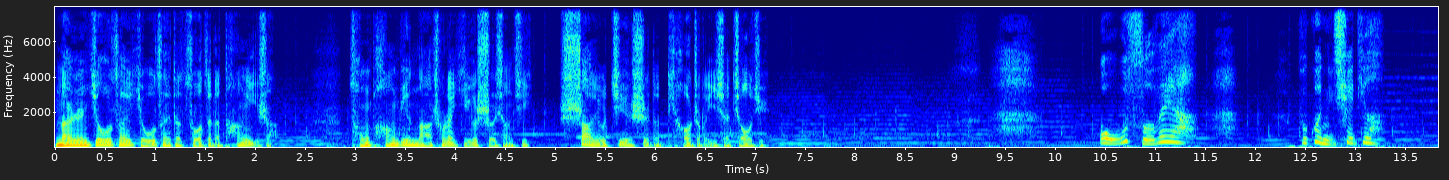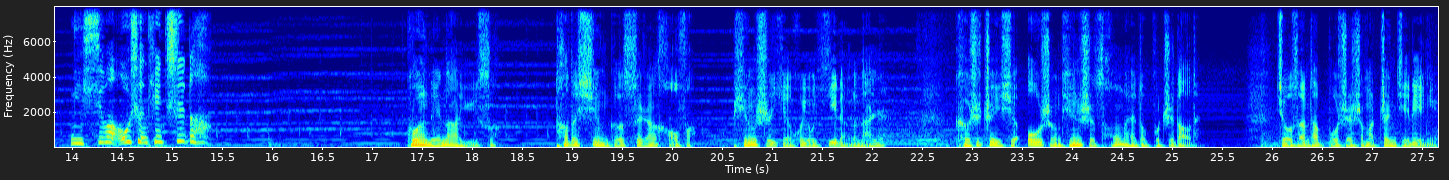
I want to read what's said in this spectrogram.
男人悠哉悠哉的坐在了躺椅上，从旁边拿出来一个摄像机，煞有介事的调整了一下焦距。我无所谓啊，不过你确定，你希望欧胜天知道？关莲娜语塞，她的性格虽然豪放，平时也会有一两个男人，可是这些欧胜天是从来都不知道的。就算她不是什么贞洁烈女。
